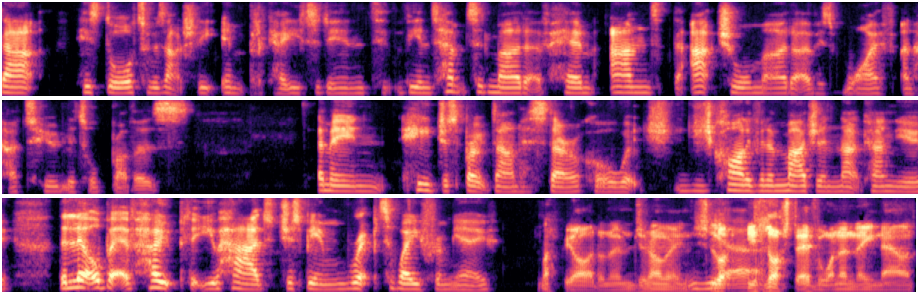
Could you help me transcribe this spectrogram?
that his daughter was actually implicated in the attempted murder of him and the actual murder of his wife and her two little brothers. I mean, he just broke down hysterical, which you can't even imagine that, can you? The little bit of hope that you had just being ripped away from you. Must be hard on him. Do you know what I mean? He's, lo- Yeah. he's lost everyone, hasn't he, now?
